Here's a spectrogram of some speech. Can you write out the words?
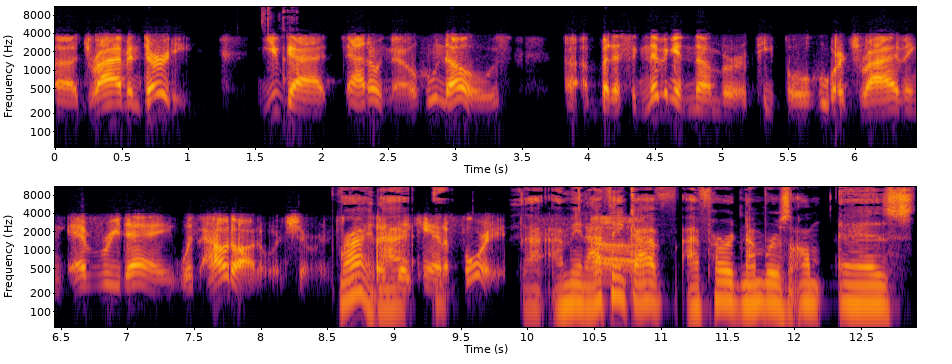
uh, "driving dirty." You've got I don't know who knows, uh, but a significant number of people who are driving every day without auto insurance, right? I, they can't afford it. I mean, I think Um, I've I've heard numbers um, as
